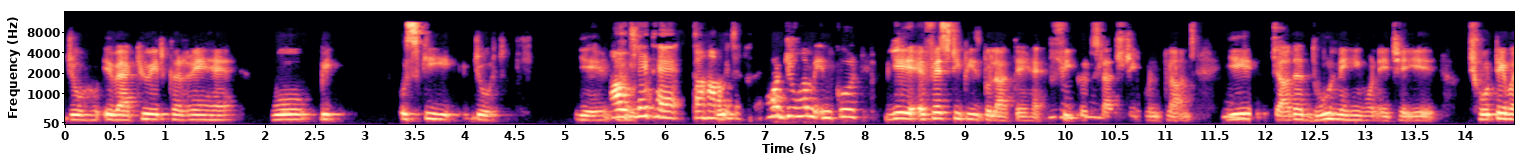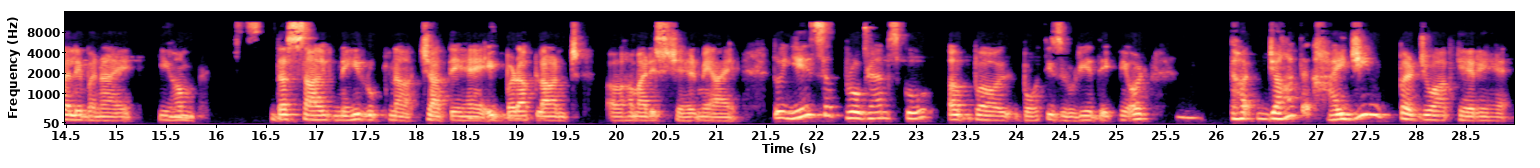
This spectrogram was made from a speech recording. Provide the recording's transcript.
जो इवैक्यूएट कर रहे हैं वो भी उसकी जो ये आउटलेट है कहाँ पे और जो हम इनको ये एफ़ एस बुलाते हैं फीकल स्लज ट्रीटमेंट प्लांट्स ये ज़्यादा दूर नहीं होने चाहिए। छोटे वाले बनाए कि हम दस साल नहीं रुकना चाहते हैं एक बड़ा प्लांट हमारे शहर में आए। तो ये सब प्रोग्राम्स को अब बहुत ही ज़रूरी है देखने। और जहाँ तक हाइजीन पर जो आप कह रहे हैं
